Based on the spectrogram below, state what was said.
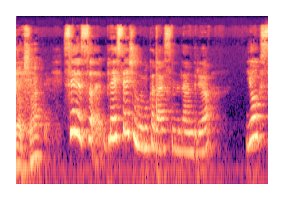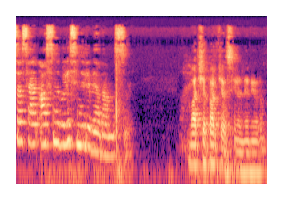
Yoksa seni PlayStation mı bu kadar sinirlendiriyor? Yoksa sen aslında böyle sinirli bir adam mısın? maç yaparken sinirleniyorum.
